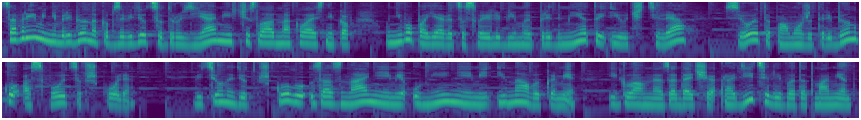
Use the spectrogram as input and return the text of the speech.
Со временем ребенок обзаведется друзьями из числа одноклассников, у него появятся свои любимые предметы и учителя. Все это поможет ребенку освоиться в школе – ведь он идет в школу за знаниями, умениями и навыками. И главная задача родителей в этот момент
